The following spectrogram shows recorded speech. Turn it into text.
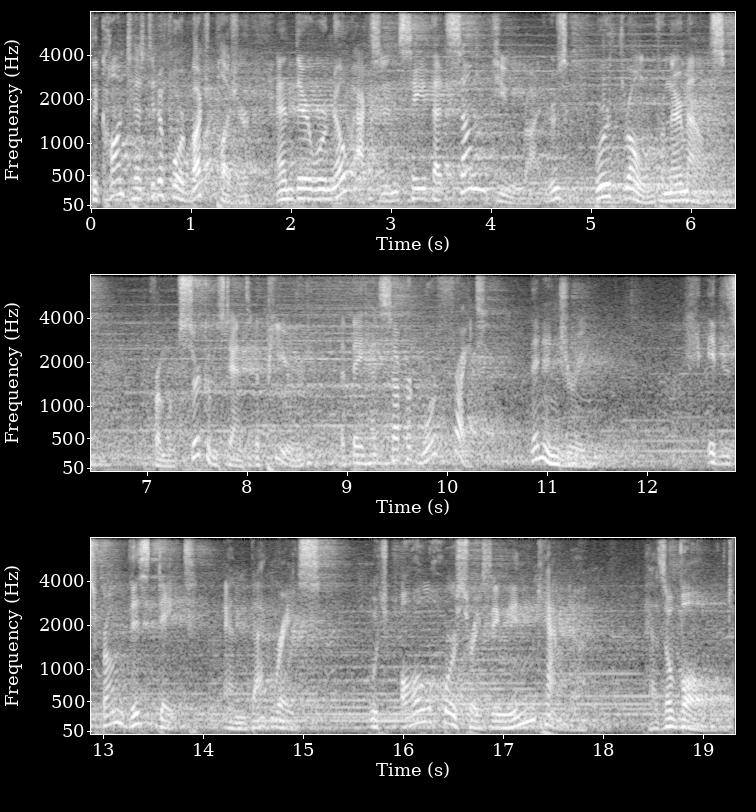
The contest did afford much pleasure, and there were no accidents save that some few riders were thrown from their mounts, from which circumstance it appeared that they had suffered more fright than injury. It is from this date and that race which all horse racing in Canada has evolved.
